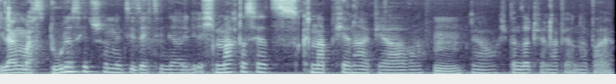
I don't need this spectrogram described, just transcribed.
wie lange machst du das jetzt schon mit die 16 Jahre? ich mache das jetzt knapp viereinhalb Jahre. Mhm. Ja, ich bin seit viereinhalb Jahren dabei.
